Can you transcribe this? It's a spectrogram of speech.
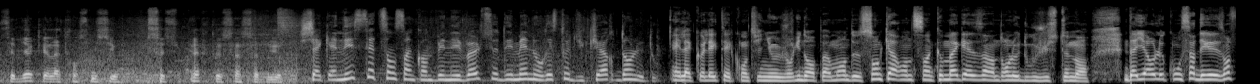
C'est bien qu'il y ait la transmission. C'est super que ça, ça dure. Chaque année, 750 bénévoles se démènent au Resto du Cœur dans le Doubs. Et la collecte, elle continue aujourd'hui dans pas moins de 145 magasins dans le Doubs, justement. D'ailleurs, le concert des, enf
